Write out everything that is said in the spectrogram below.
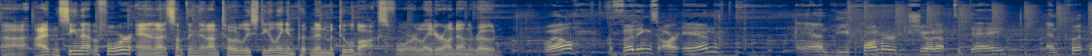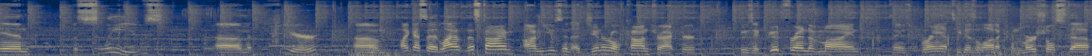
Uh, I hadn't seen that before, and that's something that I'm totally stealing and putting in my toolbox for later on down the road. Well, the footings are in, and the plumber showed up today and put in the sleeves um, here. Um, like I said, last, this time I'm using a general contractor who's a good friend of mine. His name's Brant. He does a lot of commercial stuff,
